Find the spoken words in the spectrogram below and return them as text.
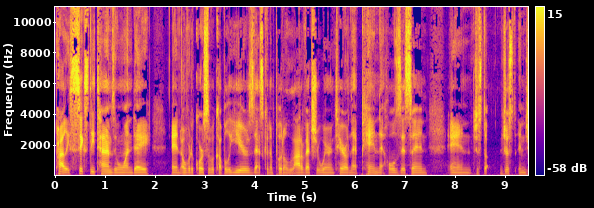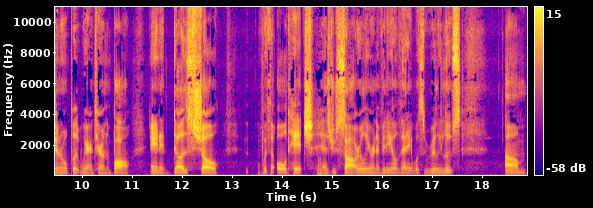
probably 60 times in one day. And over the course of a couple of years, that's going to put a lot of extra wear and tear on that pin that holds this in, and just to, just in general put wear and tear on the ball. And it does show with the old hitch, as you saw earlier in the video, that it was really loose. Um,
